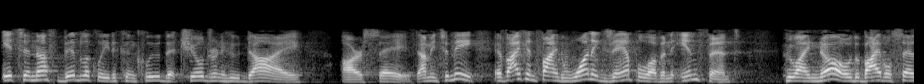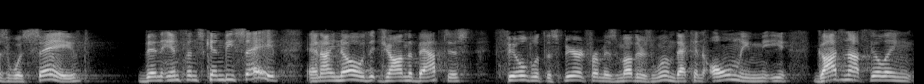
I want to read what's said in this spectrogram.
It's enough biblically to conclude that children who die are saved. I mean, to me, if I can find one example of an infant who I know the Bible says was saved, then infants can be saved. And I know that John the Baptist, filled with the Spirit from his mother's womb, that can only mean, God's not filling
